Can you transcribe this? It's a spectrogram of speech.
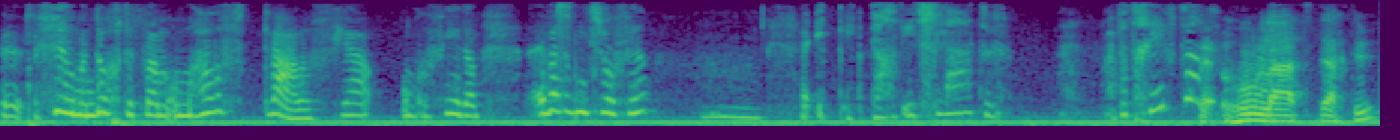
Uh, Phil, mijn dochter, kwam om half twaalf. Ja, ongeveer dan. Uh, was het niet zoveel? Hmm, ik, ik dacht iets later. Maar wat geeft dat? Uh, hoe laat, dacht u?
